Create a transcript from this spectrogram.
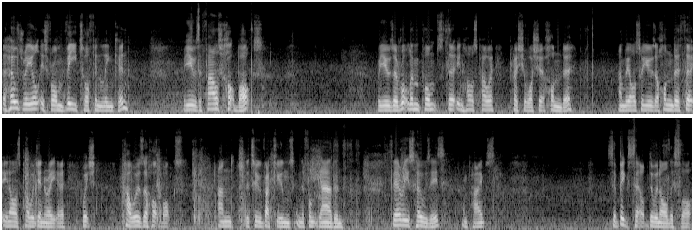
The hose reel is from V-Tuf in Lincoln. We use a Falsch hot box. We use a Rutland Pumps 13 horsepower pressure washer Honda. And we also use a Honda 13 horsepower generator which powers a hot box and the two vacuums in the front garden. Various hoses and pipes. It's a big setup doing all this lot.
